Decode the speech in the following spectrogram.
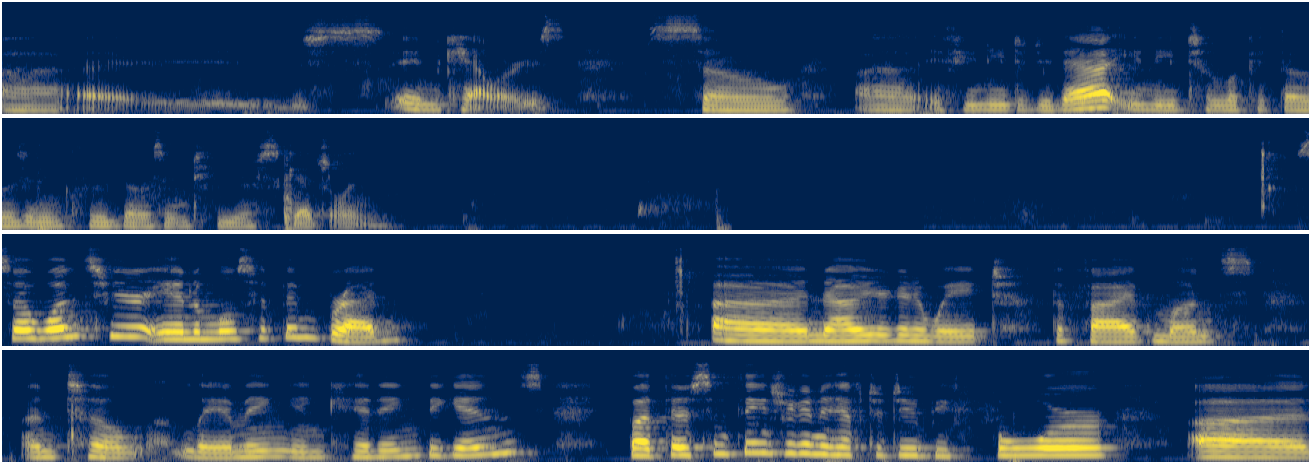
uh, in calories so uh, if you need to do that you need to look at those and include those into your scheduling So once your animals have been bred, uh, now you're going to wait the five months until lambing and kidding begins. But there's some things you're going to have to do before uh,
